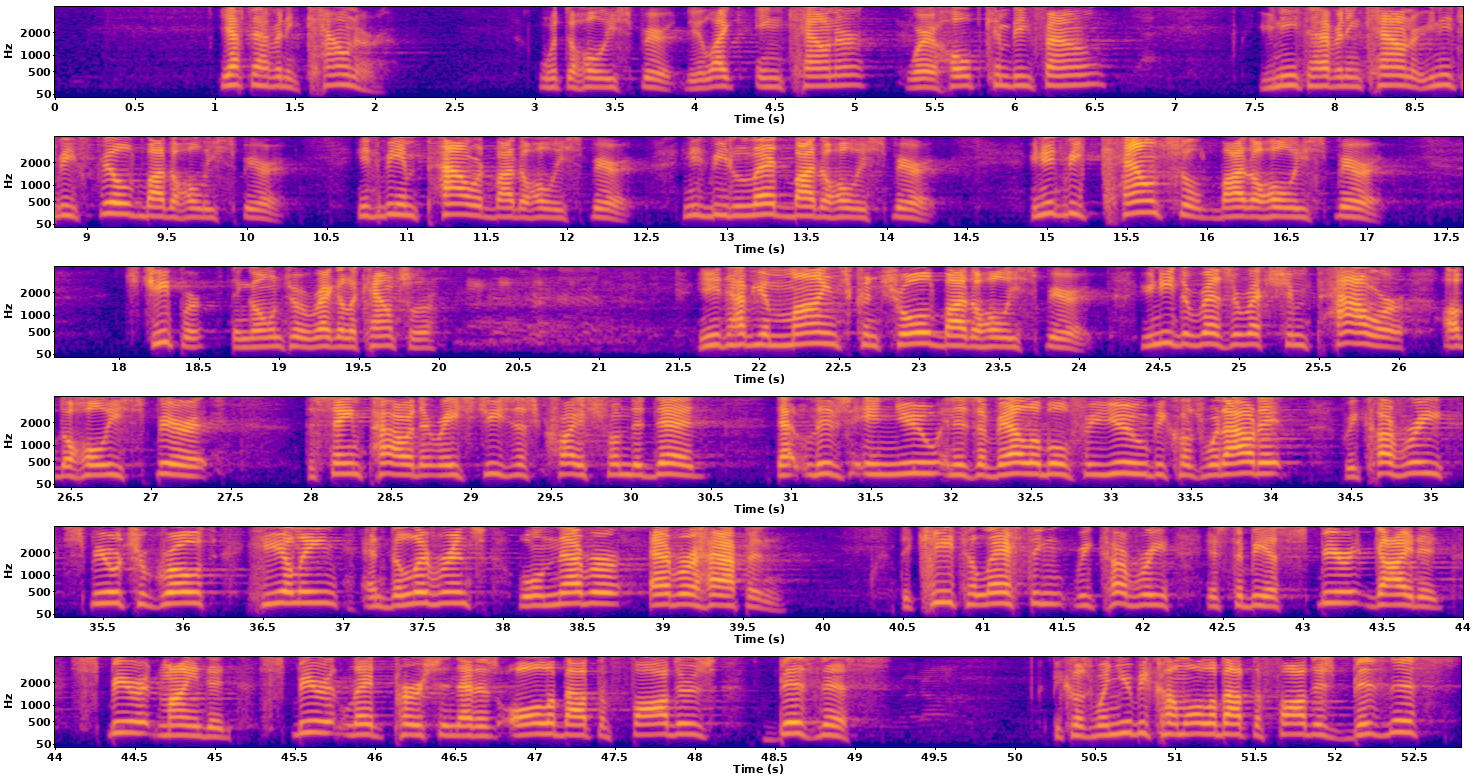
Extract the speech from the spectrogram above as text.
You have to have an encounter with the Holy Spirit. Do you like encounter where hope can be found? You need to have an encounter. You need to be filled by the Holy Spirit. You need to be empowered by the Holy Spirit. You need to be led by the Holy Spirit. You need to be counseled by the Holy Spirit. It's cheaper than going to a regular counselor. You need to have your minds controlled by the Holy Spirit. You need the resurrection power of the Holy Spirit, the same power that raised Jesus Christ from the dead that lives in you and is available for you because without it, recovery, spiritual growth, healing, and deliverance will never, ever happen. The key to lasting recovery is to be a spirit guided, spirit minded, spirit led person that is all about the Father's business. Because when you become all about the Father's business,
